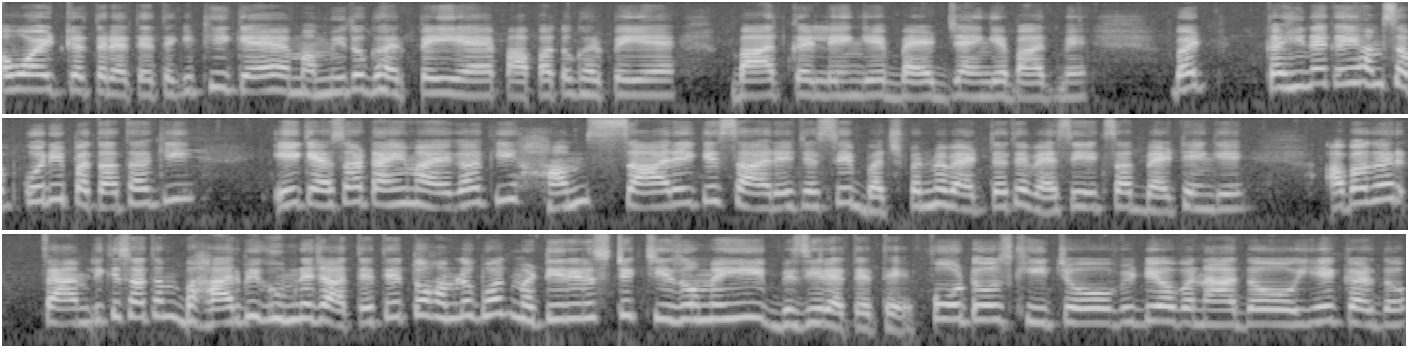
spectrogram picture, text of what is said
अवॉइड करते रहते थे कि ठीक है, मम्मी तो घर पे ही है, पापा तो घर पे ही है, बात कर लेंगे, बैठ जाएँगे बाद में। बट कहीं ना कहीं हम सबको नहीं पता था कि एक ऐसा टाइम आएगा कि हम सारे के सारे जैसे बचपन में बैठते थे, वैसे एक साथ बैठेंगे। अब अगर फैमिली के साथ हम बाहर भी घूमने जाते थे तो हम लोग बहुत मटीरियलिस्टिक चीज़ों में ही बिज़ी रहते थे। फ़ोटोज़ खींचो वीडियो बना दो, ये कर दो।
